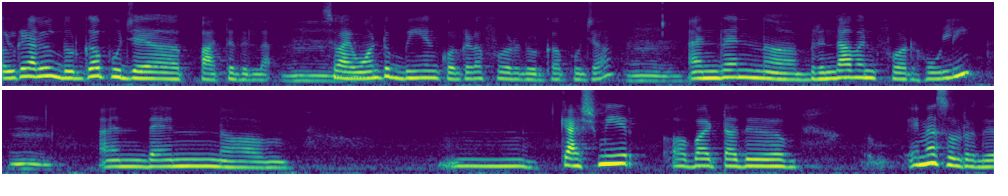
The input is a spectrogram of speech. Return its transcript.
கொல்கட்டாவில் துர்கா பூஜை பார்த்ததில்ல. So I want to be in Kolkata for Durga Puja. And then Vrindavan for Holi and then Kashmir but அது என்ன சொல்கிறது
